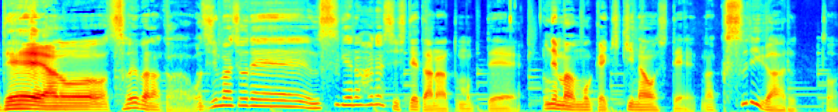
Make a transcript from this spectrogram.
で、あの、そういえばなんか、おじまじょで薄毛の話してたなと思って、で、まあもう一回聞き直して、まあ、薬があると。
